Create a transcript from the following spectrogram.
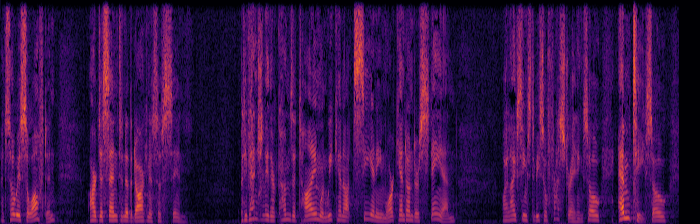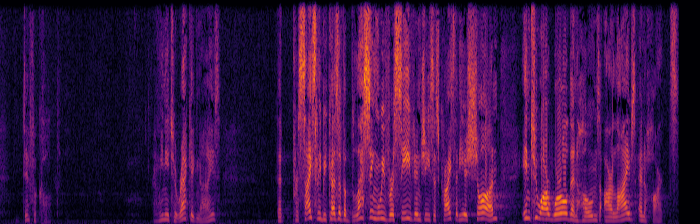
And so is so often our descent into the darkness of sin. But eventually there comes a time when we cannot see anymore, can't understand why life seems to be so frustrating, so empty, so difficult. And we need to recognize that precisely because of the blessing we've received in Jesus Christ, that He has shone into our world and homes, our lives and hearts.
